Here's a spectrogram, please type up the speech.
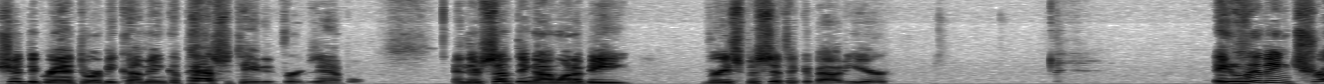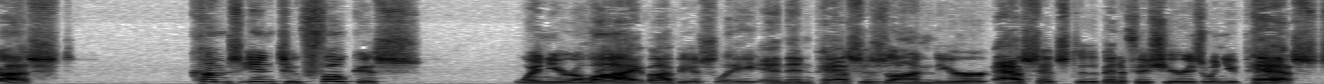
should the grantor become incapacitated, for example. And there's something I want to be very specific about here. A living trust comes into focus when you're alive, obviously, and then passes on your assets to the beneficiaries when you pass.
